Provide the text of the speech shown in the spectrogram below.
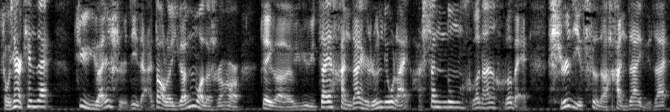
首先是天灾。据《元史》记载，到了元末的时候，这个雨灾、旱灾是轮流来啊，山东、河南、河北十几次的旱灾、雨灾。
